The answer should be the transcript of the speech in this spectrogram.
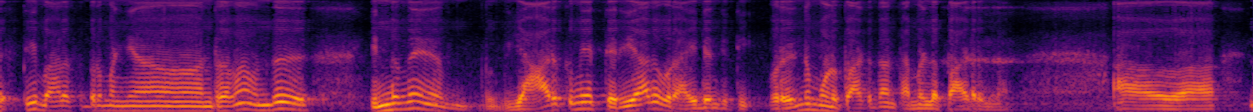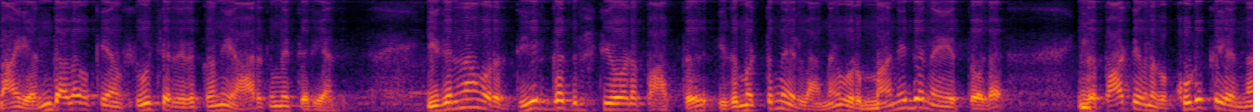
எஸ்பி பாலசுப்ரமணியன்றவன் வந்து இன்னுமே யாருக்குமே தெரியாத ஒரு ஐடென்டிட்டி ஒரு ரெண்டு மூணு பாட்டு தான் தமிழ்ல பாடுறேன் நான் எந்த அளவுக்கு என் ஃபியூச்சர் இருக்குன்னு யாருக்குமே தெரியாது. இதெல்லாம் ஒரு தீர்க்க திருஷ்டியோட பார்த்து இது மட்டுமே இல்லாம ஒரு மனித நேயத்தோட இந்த பாட்டு இவனுக்கு கொடுக்கலன்னா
